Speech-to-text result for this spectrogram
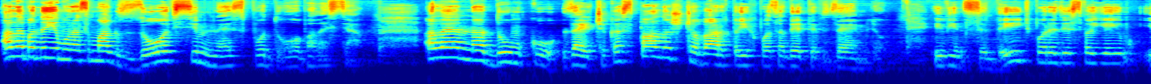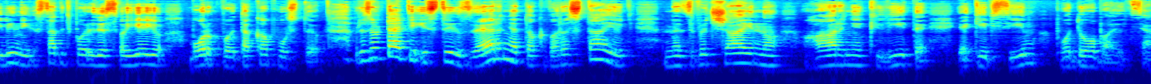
але вони йому на смак зовсім не сподобалися. Але на думку зайчика спало, що варто їх посадити в землю. І він сидить поряд зі своєю, і він їх садить поряд зі своєю морквою та капустою. В результаті із цих зерняток виростають надзвичайно гарні квіти, які всім подобаються.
